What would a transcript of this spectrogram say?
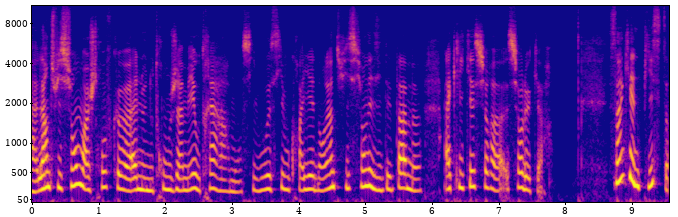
Euh, l'intuition, moi, je trouve qu'elle ne nous trompe jamais ou très rarement. Si vous aussi, vous croyez dans l'intuition, n'hésitez pas à cliquer sur, euh, sur le cœur. Cinquième piste,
